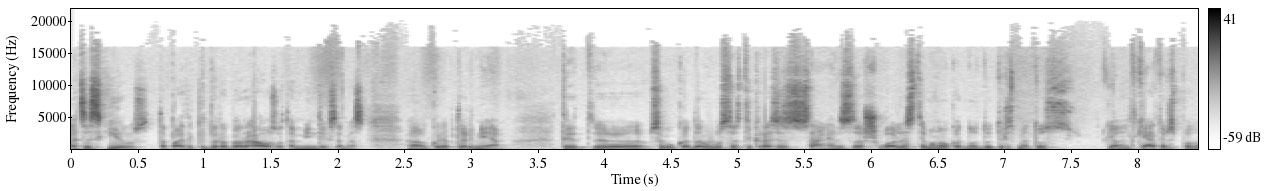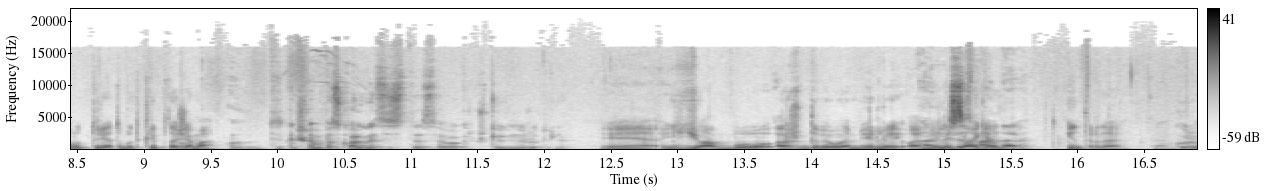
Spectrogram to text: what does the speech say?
atsiskyrus. Ta pati kaip ir per hauso tam indeksą mes, kurį aptarnėjom. Tai, uh, sakau, kada bus tas tikrasis, sakantis, tas šuolis, tai manau, kad nu 2-3 metus, gal net 4, turėtų būti kripto žema. O tu kažkam paskolinęs į savo kažkokią rutulį. E, Jo, buvo, aš daviau Emiliui, o Emilis sakė, davė. gintar davė. Kur,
